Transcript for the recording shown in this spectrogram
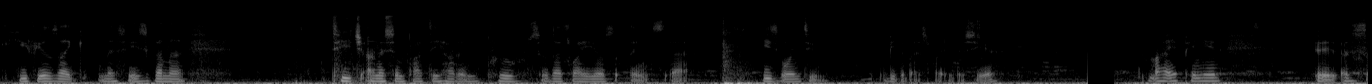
he feels like Messi's gonna teach Ansu Fati how to improve. So that's why he also thinks that he's going to be the best player this year. My opinion is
